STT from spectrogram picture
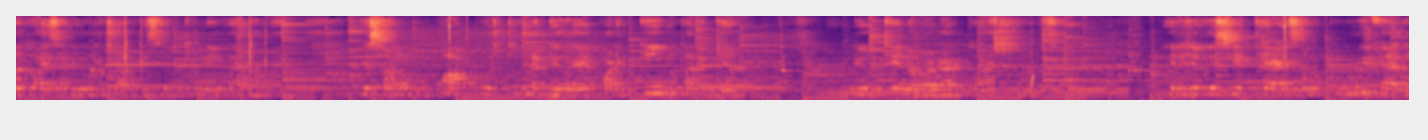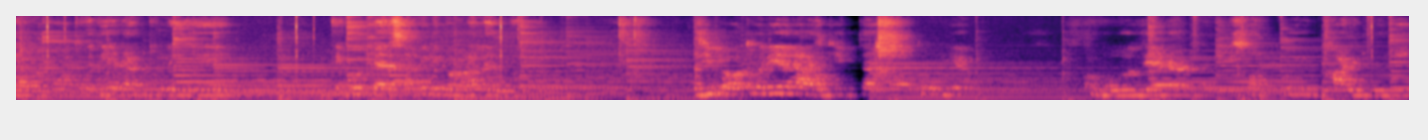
ਨੇ ਪਹਿਲਾਂ ਦਵਾਈ ਸਾਡੀ ਹੋਰ ਚੱਲਦੀ ਸੀ ਉੱਥੋਂ ਨਹੀਂ ਫਾਇਦਾ ਹੋਇਆ ਤੇ ਸਾਨੂੰ ਆਪ ਕੁਝ ਤੋਂ ਲੱਗੇ ਹੋਏ ਪੜ ਕੇ ਹੀ ਪਤਾ ਲੱਗਿਆ ਵੀ ਉੱਥੇ ਨਵਾਂ ਡਾਕਟਰ ਆਸ਼ਮਾਨ ਸਾਹਿਬ ਫਿਰ ਜਦੋਂ ਅਸੀਂ ਇੱਥੇ ਆਏ, ਸਾਨੂੰ ਪੂਰਾ ਹੀ ਫਾਇਦਾ ਹੋਇਆ, ਬਹੁਤ ਵਧੀਆ ਡਾਕਟਰ ਨੇ ਜੀ ਤੇ ਕੋਈ ਪੈਸਾ ਵੀ ਨਹੀਂ ਮਾੜਾ ਲੈਂਦੇ। ਜੀ, ਬਹੁਤ ਵਧੀਆ ਇਲਾਜ ਕੀਤਾ, ਬਹੁਤ ਵਧੀਆ। ਬੋਲਦੇ ਆ ਡਾਕਟਰ ਸਭ ਕੋਈ ਖਾਲੀ ਦਿੰਦੇ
